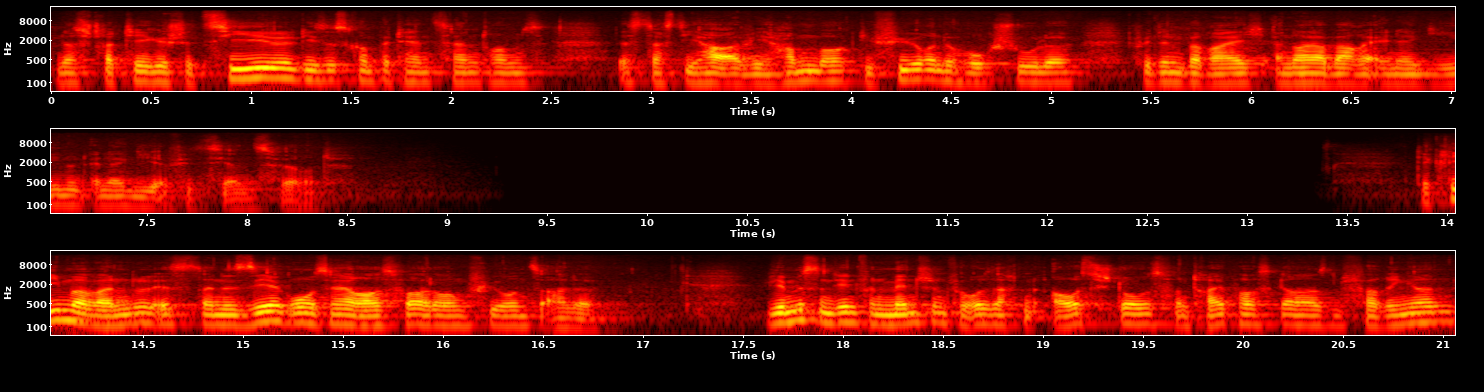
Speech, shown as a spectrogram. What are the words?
und das strategische Ziel dieses Kompetenzzentrums ist, dass die HAW Hamburg die führende Hochschule für den Bereich erneuerbare Energien und Energieeffizienz wird. Der Klimawandel ist eine sehr große Herausforderung für uns alle. Wir müssen den von Menschen verursachten Ausstoß von Treibhausgasen verringern.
